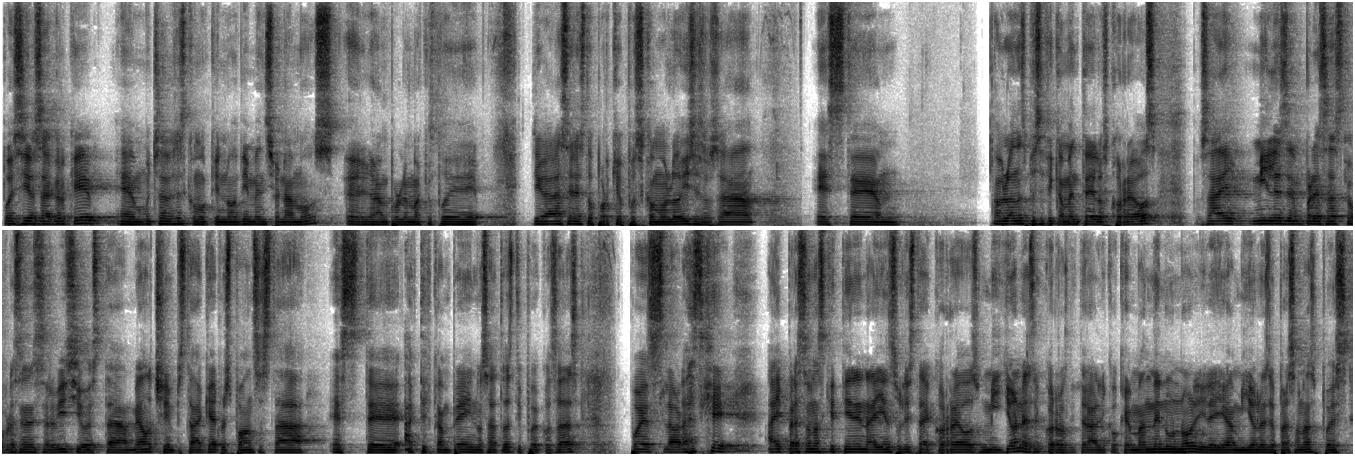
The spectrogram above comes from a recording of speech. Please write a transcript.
pues sí, o sea, creo que eh, muchas veces como que no dimensionamos el gran problema que puede llegar a ser esto, porque pues como lo dices, o sea, este, hablando específicamente de los correos, pues hay miles de empresas que ofrecen el servicio. Está MailChimp, está GetResponse, está este ActiveCampaign, o sea, todo ese tipo de cosas pues la verdad es que hay personas que tienen ahí en su lista de correos millones de correos literal y que manden uno y le llegan millones de personas, pues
